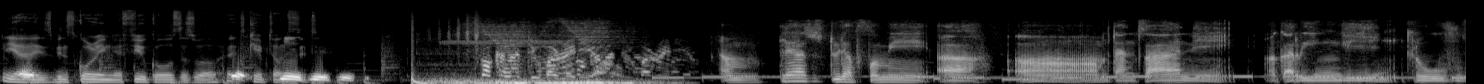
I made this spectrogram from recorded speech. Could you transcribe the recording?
Yeah, he's been scoring a few goals as well at Cape Town Yes, City. yes, yes. Radio. Um, players who stood up for me are um Tanzani, Makaringi, Ndlovu,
